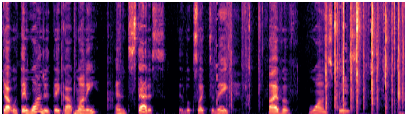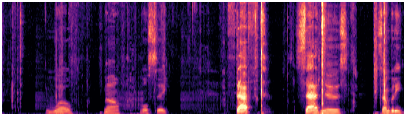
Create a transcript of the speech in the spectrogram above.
got what they wanted. They got money and status, it looks like to me. Five of Wands, please. Whoa. Well, we'll see. Theft. Sad news. Somebody,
